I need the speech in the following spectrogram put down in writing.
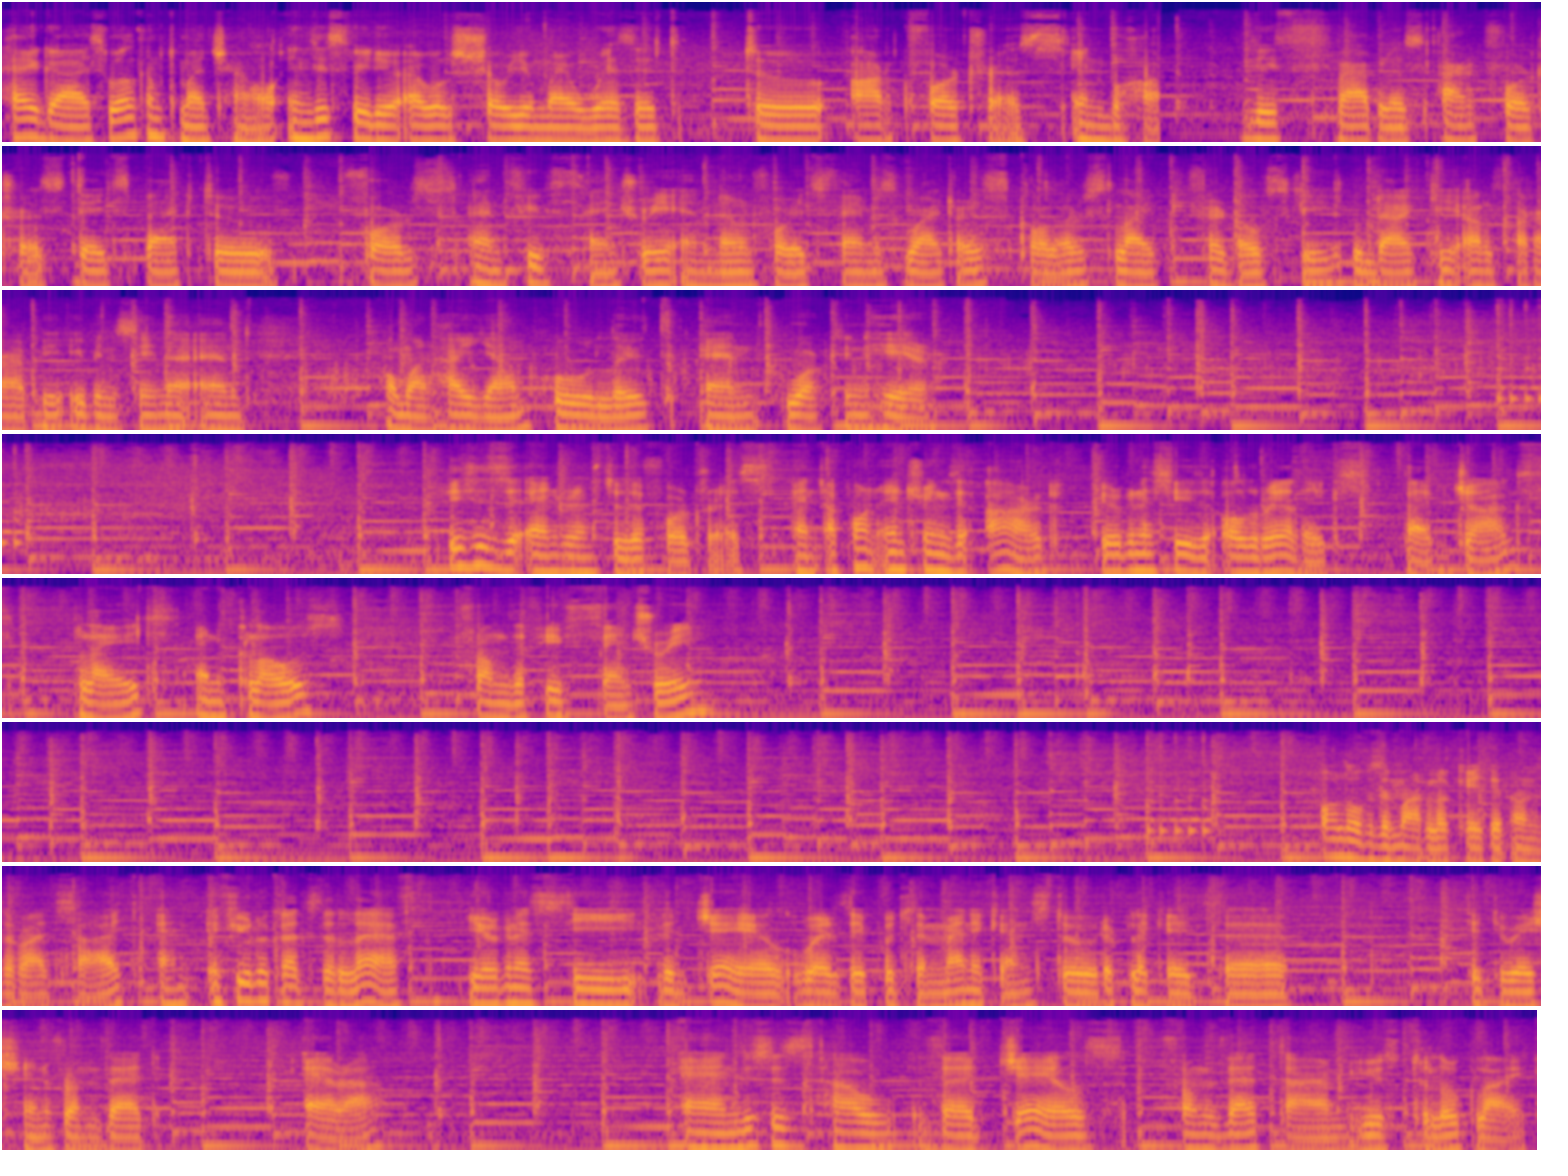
Hey guys, welcome to my channel. In this video I will show you my visit to Ark Fortress in Bukhara. This fabulous Ark Fortress dates back to 4th and 5th century and known for its famous writers, scholars like Ferdowsi, Rudaki, Al-Farabi, Ibn Sina and Omar Khayyam who lived and worked in here. This is the entrance to the fortress, and upon entering the ark, you're gonna see the old relics like jugs, plates, and clothes from the 5th century. All of them are located on the right side, and if you look at the left, you're gonna see the jail where they put the mannequins to replicate the situation from that era and this is how the jails from that time used to look like.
